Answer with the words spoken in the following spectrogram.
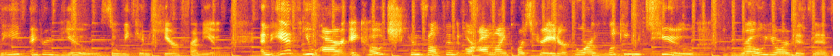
leave a review so we can hear from you. And if you are a coach, consultant, or online course creator who are looking to grow your business,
